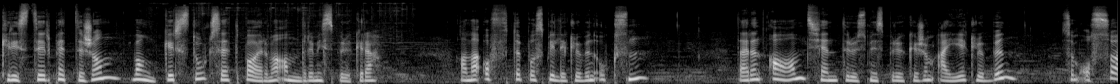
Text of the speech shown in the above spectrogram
Christer Petterson vanker stort sett bare med andre misbrukere. Han er ofte på spilleklubben Oksen. Det er en annen kjent rusmisbruker som eier klubben, som også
